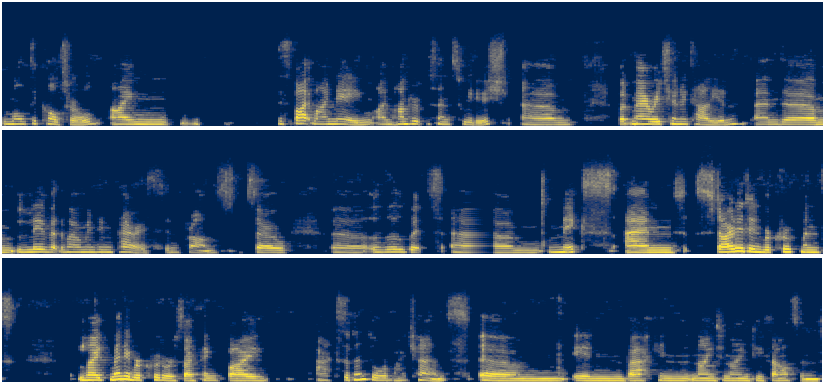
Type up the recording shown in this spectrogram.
multicultural. I'm, despite my name, I'm 100% Swedish, um, but married to an Italian, and um, live at the moment in Paris, in France. So. Uh, a little bit um, mix and started in recruitment like many recruiters i think by accident or by chance um, in back in 99 2000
